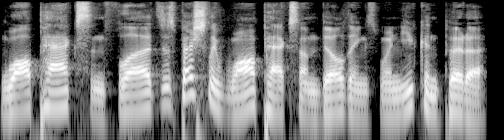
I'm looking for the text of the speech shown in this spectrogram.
wall packs and floods, especially wall packs on buildings, when you can put a,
